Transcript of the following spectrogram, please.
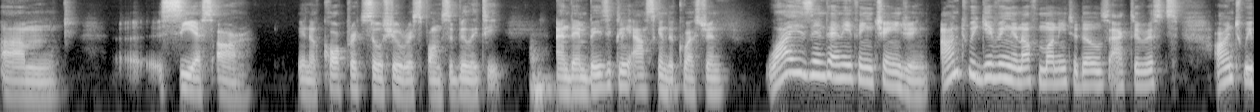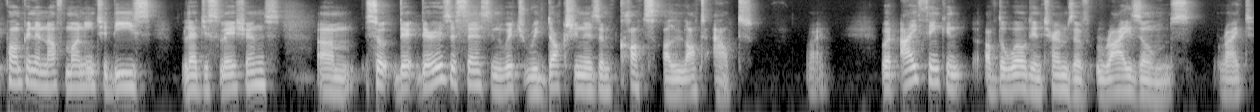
um, CSR, you know, corporate social responsibility, and then basically asking the question, why isn't anything changing? Aren't we giving enough money to those activists? Aren't we pumping enough money to these legislations? Um, so there, there is a sense in which reductionism cuts a lot out, right? But I think in, of the world in terms of rhizomes, right?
